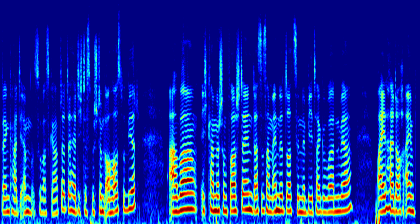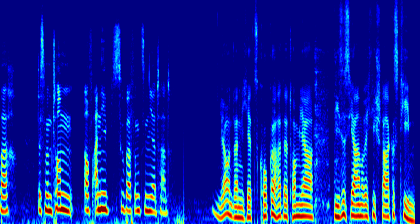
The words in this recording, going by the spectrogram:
wenn KTM sowas gehabt hätte, hätte ich das bestimmt auch ausprobiert. Aber ich kann mir schon vorstellen, dass es am Ende trotzdem eine Beta geworden wäre, weil halt auch einfach das mit dem Tom auf Anhieb super funktioniert hat. Ja, und wenn ich jetzt gucke, hat der Tom ja dieses Jahr ein richtig starkes Team.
